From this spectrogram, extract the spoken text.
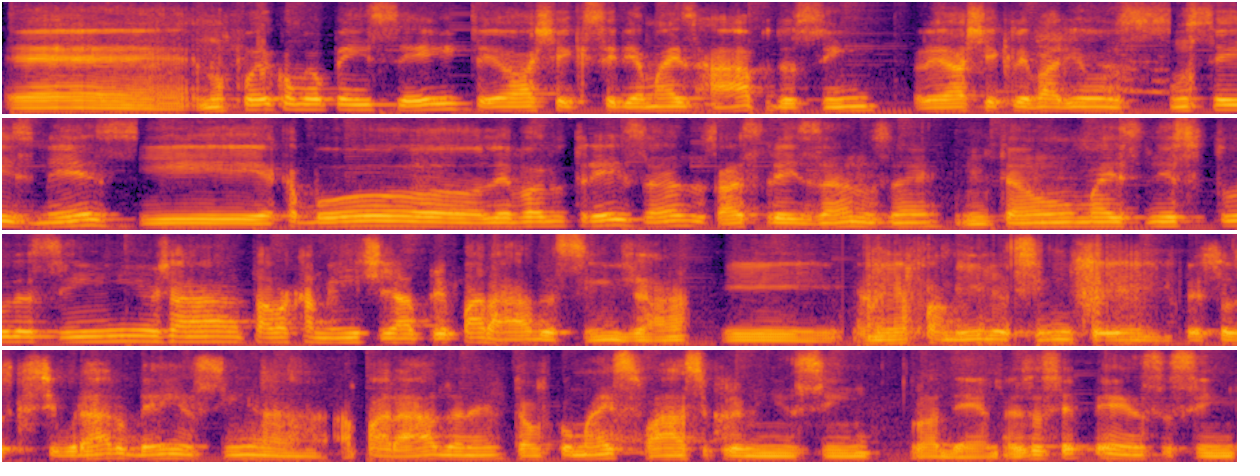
É, não foi como eu pensei, eu achei que seria mais rápido, assim. Eu achei que levaria uns, uns seis meses e acabou levando três anos, quase três anos, né? Então, mas nisso tudo, assim, eu já tava com a mente já preparada, assim, já. E a minha família, assim, foi pessoas que seguraram bem, assim, a, a parada, né? Então ficou mais fácil para mim, assim, lá dentro. Mas você pensa, assim,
